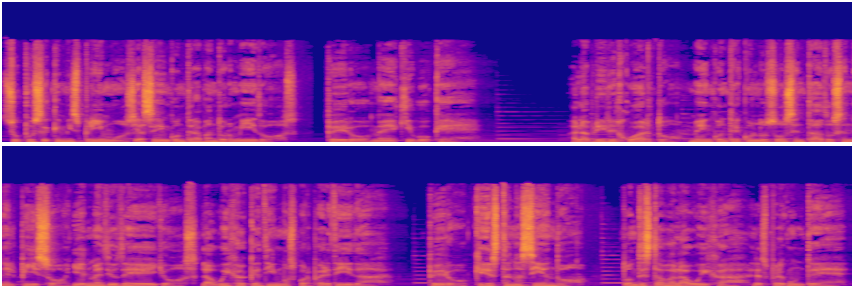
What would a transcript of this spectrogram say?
Supuse que mis primos ya se encontraban dormidos, pero me equivoqué. Al abrir el cuarto, me encontré con los dos sentados en el piso y en medio de ellos la ouija que dimos por perdida. Pero, ¿qué están haciendo? ¿Dónde estaba la ouija? les pregunté.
